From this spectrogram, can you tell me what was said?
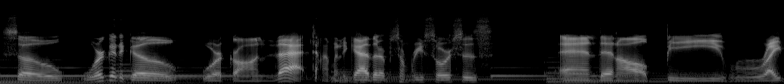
So we're going to go work on that. I'm going to gather up some resources, and then I'll be right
